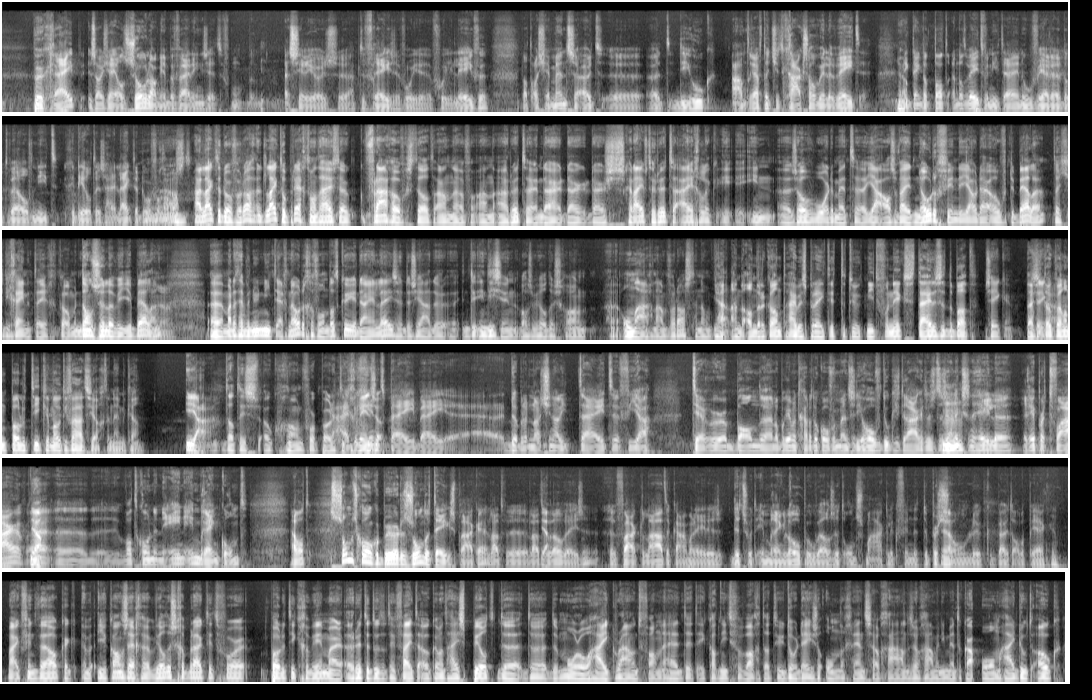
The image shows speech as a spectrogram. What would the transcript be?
begrijp is als jij al zo lang in beveiliging zit, serieus uh, hebt te vrezen voor je, voor je leven, dat als je mensen uit, uit die hoek aantreft, dat je het graag zou willen weten. Ja. Ik denk dat dat, en dat weten we niet, hè, in hoeverre dat wel of niet gedeeld is. Hij lijkt erdoor verrast. Ja, hij lijkt erdoor verrast. Het lijkt oprecht, want hij heeft er vragen over gesteld aan, uh, aan, aan, Rutte. En daar, daar, daar schrijft Rutte eigenlijk in, uh, zoveel woorden met... Uh, ja, als wij het nodig vinden jou daarover te bellen, dat je diegene tegenkomen, dan zullen we je bellen. Ja. Maar dat hebben we nu niet echt nodig gevonden. Dat kun je daarin lezen. Dus ja, de, de, in die zin was Wilders gewoon onaangenaam verrast. En dan... Ja, aan de andere kant, hij bespreekt dit natuurlijk niet voor niks tijdens het debat. Zeker. Daar Zeker. zit ook wel een politieke motivatie achter, neem ik aan. Ja, dat is ook gewoon voor politiek ja, hij gewin. begint bij, bij uh, dubbele nationaliteit, uh, via terreurbanden. En op een gegeven moment gaat het ook over mensen die hoofddoekjes dragen. Dus het is mm -hmm. eigenlijk zijn hele repertoire, ja. hè, uh, wat gewoon in één inbreng komt. Nou, wat soms gewoon gebeurde zonder tegenspraak, hè? laten we, laten ja. we wel wezen. Uh, vaak laten Kamerleden dit soort inbreng lopen, hoewel ze het onsmakelijk vinden, te persoonlijk, ja. buiten alle perken. Maar ik vind wel, kijk, je kan zeggen, Wilders gebruikt dit voor politiek gewin, maar Rutte doet dat in feite ook, want hij speelt de, de, de moral high ground van, hè, dit, ik had niet verwacht dat u door deze ondergrens zou gaan, zo gaan we niet met elkaar om. Hij doet ook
